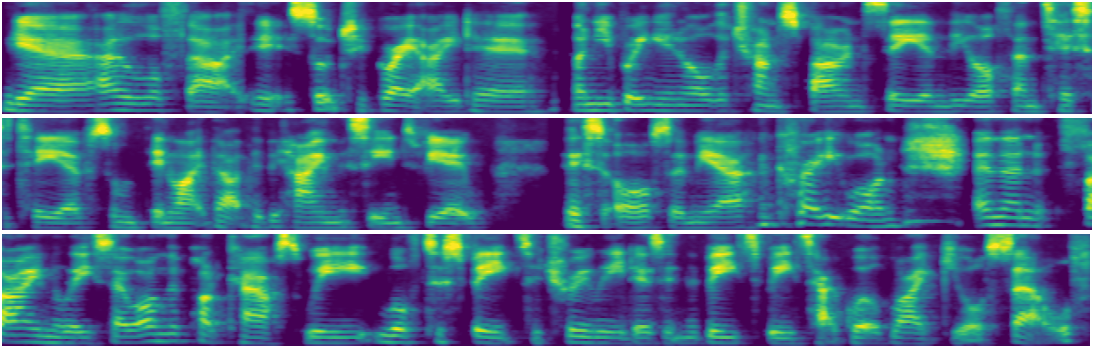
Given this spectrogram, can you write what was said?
Yeah, I love that. It's such a great idea when you bring in all the transparency and the authenticity of something like that, the behind the scenes view. It's awesome. Yeah, great one. And then finally, so on the podcast, we love to speak to true leaders in the B2B tech world like yourself.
